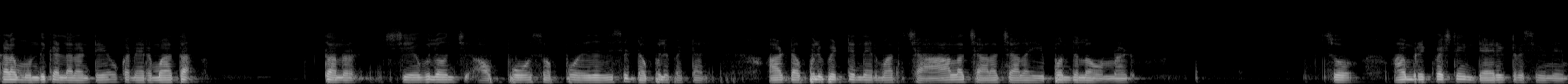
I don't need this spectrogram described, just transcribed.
కళ ముందుకెళ్ళాలంటే ఒక నిర్మాత తన జేబులోంచి అప్పో సప్పో ఏదో చేసి డబ్బులు పెట్టాలి. ఆ డబ్బులు పెట్టే నిర్మాత చాలా చాలా చాలా ఇబ్బందుల్లో ఉన్నాడు. So I'm requesting directors union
